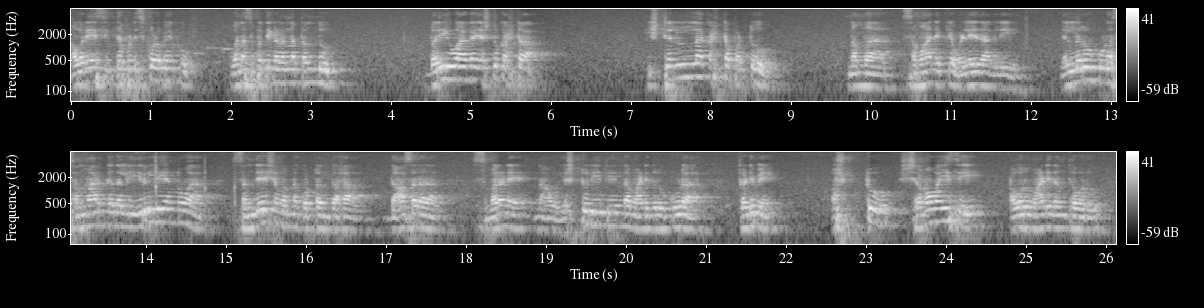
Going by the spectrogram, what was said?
ಅವರೇ ಸಿದ್ಧಪಡಿಸಿಕೊಳ್ಬೇಕು. ವನಸ್ಪತಿಗಳನ್ನು ತಂದು. ಬರೆಯುವಾಗ ಎಷ್ಟು ಕಷ್ಟ. ಇಷ್ಟೆಲ್ಲ ಕಷ್ಟಪಟ್ಟು ನಮ್ಮ ಸಮಾಜಕ್ಕೆ ಒಳ್ಳೆಯದಾಗಲಿ, ಎಲ್ಲರೂ ಕೂಡ ಸನ್ಮಾರ್ಗದಲ್ಲಿ ಇರಲಿ ಅನ್ನುವ ಸಂದೇಶವನ್ನು ಕೊಟ್ಟಂತಹ ದಾಸರ ಸ್ಮರಣೆ ನಾವು ಎಷ್ಟು ರೀತಿಯಿಂದ ಮಾಡಿದರೂ ಕೂಡ ಕಡಿಮೆ. ಅಷ್ಟು ಶ್ರಮವಹಿಸಿ ಅವರು ಮಾಡಿದಂಥವರು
